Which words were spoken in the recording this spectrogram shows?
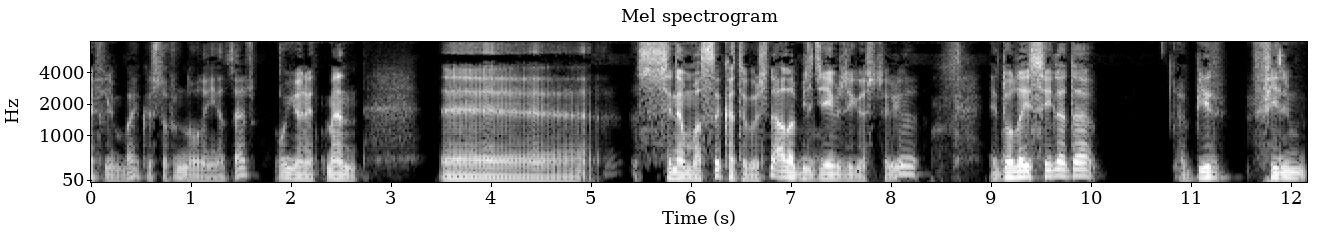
A Film by Christopher Nolan yazar. O yönetmen e, sineması kategorisine alabileceğimizi gösteriyor. E, dolayısıyla da bir film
